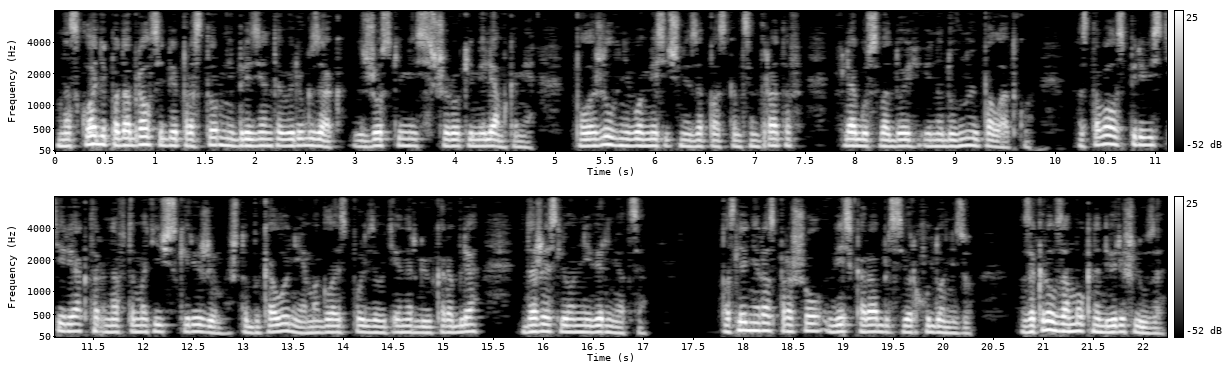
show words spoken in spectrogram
На складе подобрал себе просторный брезентовый рюкзак с жесткими широкими лямками, положил в него месячный запас концентратов, флягу с водой и надувную палатку. Оставалось перевести реактор на автоматический режим, чтобы колония могла использовать энергию корабля, даже если он не вернется. Последний раз прошел весь корабль сверху донизу, закрыл замок на двери шлюза.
